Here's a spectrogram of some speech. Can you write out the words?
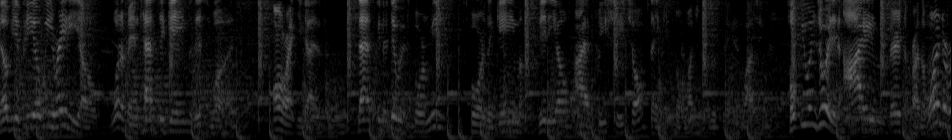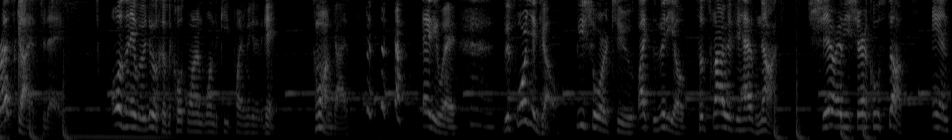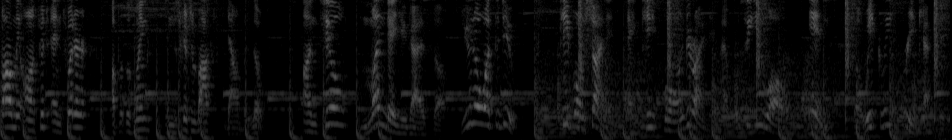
WPOE Radio. What a fantastic game this was. Alright, you guys. That's gonna do it for me for the game video. I appreciate y'all. Thank you so much for listening and watching. Hope you enjoyed it. I'm very surprised. I wanted to rest guys today. I wasn't able to do it because the coach wanted, wanted to keep playing, making it a game. Come on, guys. anyway, before you go, be sure to like the video, subscribe if you have not, share if you share cool stuff, and follow me on Twitch and Twitter. I'll put those links in the description box down below. Until Monday, you guys, though, you know what to do. Keep on shining and keep on grinding, and we'll see you all in the weekly recap video.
